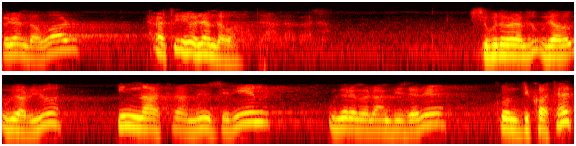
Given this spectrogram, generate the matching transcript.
ölen de var. Türlü ölen de var. İşte burada Mevlam bizi uyar, uyarıyor. İnna kira münzirin uyarı Mevlam bizleri. Kulun dikkat et.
